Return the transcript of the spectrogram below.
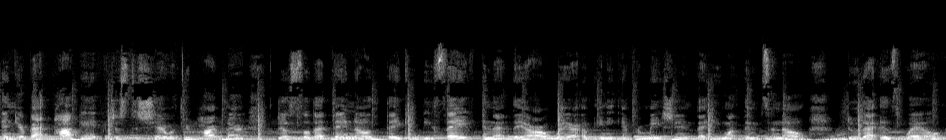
in your back pocket just to share with your partner, just so that they know that they can be safe and that they are aware of any information that you want them to know, do that as well.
